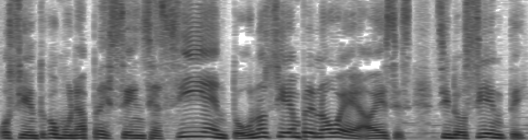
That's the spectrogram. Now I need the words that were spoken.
o siento como una presencia, siento, uno siempre no ve a veces, sino siente,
